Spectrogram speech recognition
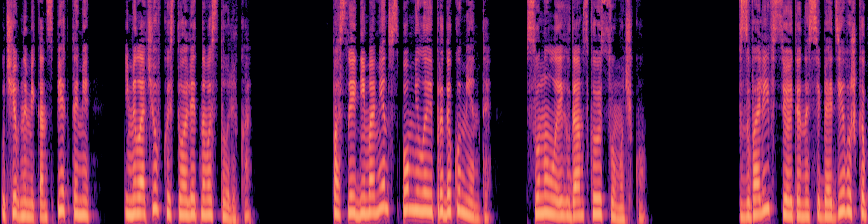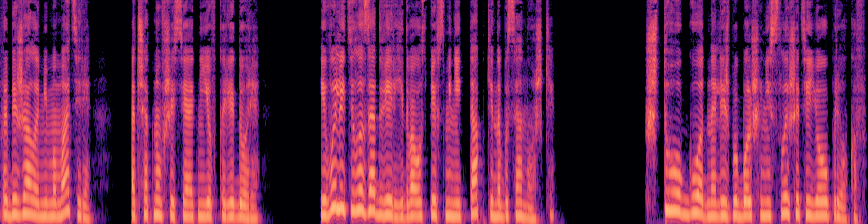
учебными конспектами и мелочевкой с туалетного столика. В последний момент вспомнила и про документы, сунула их в дамскую сумочку. Взвалив все это на себя, девушка пробежала мимо матери, отшатнувшейся от нее в коридоре, и вылетела за дверь, едва успев сменить тапки на босоножки. Что угодно, лишь бы больше не слышать ее упреков.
